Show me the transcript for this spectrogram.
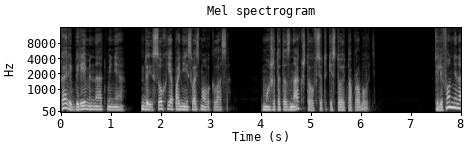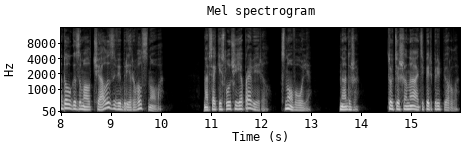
Кари беременна от меня, да и сох я по ней с восьмого класса. Может, это знак, что все таки стоит попробовать? Телефон ненадолго замолчал и завибрировал снова. На всякий случай я проверил. Снова Оля. Надо же. То тишина, а теперь приперла.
